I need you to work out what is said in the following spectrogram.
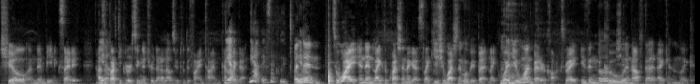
chill and then being excited has Yeah. a particular signature that allows you to define time, kind yeah, of like that. yeah, exactly. And yeah. then, so why? And then, like the question, I guess, like you should watch the movie, but like, why do you want better clocks, right? Isn't it Oh, cool sure. enough that I can like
